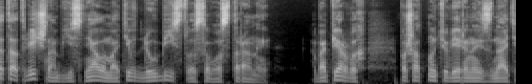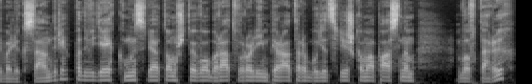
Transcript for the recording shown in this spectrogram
это отлично объясняло мотив для убийства с его стороны. Во-первых, пошатнуть уверенность знати в Александре, подведя их к мысли о том, что его брат в роли императора будет слишком опасным. Во-вторых,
